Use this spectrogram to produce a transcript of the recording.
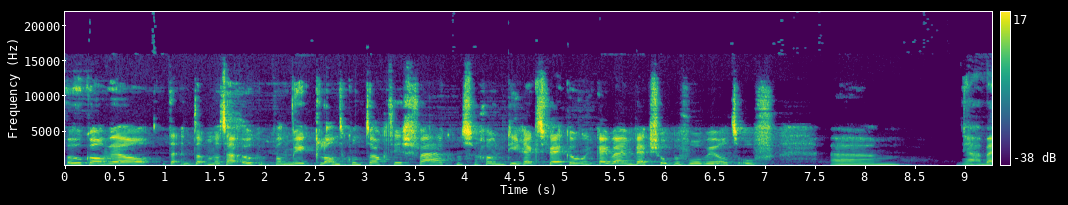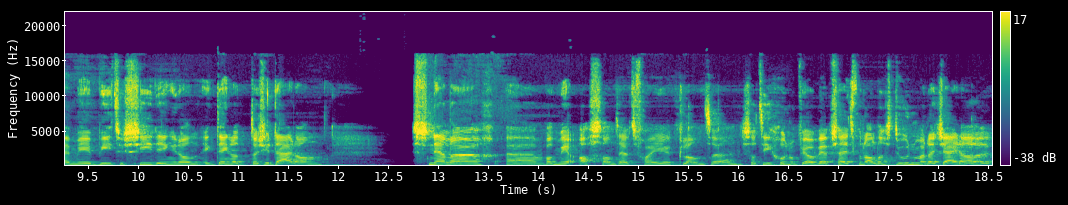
ook al wel, dat, omdat daar ook wat meer klantcontact is vaak. Want ze gewoon direct verkopen. Kijk, bij een webshop bijvoorbeeld. Of um, ja, bij meer B2C dingen. Dan, ik denk dat, dat je daar dan sneller wat meer afstand hebt van je klanten. Dus dat die gewoon op jouw website van alles doen. Maar dat jij dan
